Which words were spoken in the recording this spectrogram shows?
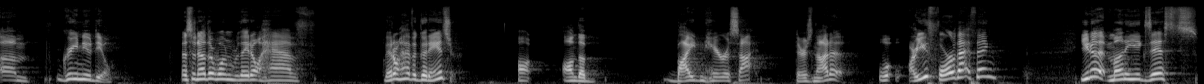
Um, Green New Deal. That's another one where they don't have they don't have a good answer on, on the Biden Harris side. There's not a. Are you for that thing? You know that money exists.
